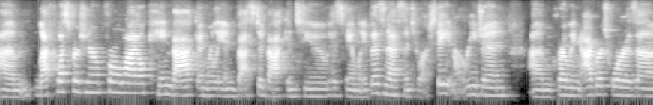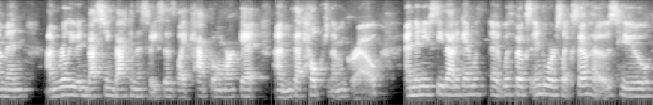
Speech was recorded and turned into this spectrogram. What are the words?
um, left West Virginia for a while, came back and really invested back into his family business, into our state and our region, um, growing agritourism, and um, really investing back in the spaces like capitol market that helped them grow. And then you see that again with uh, with folks indoors like Soho's, who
